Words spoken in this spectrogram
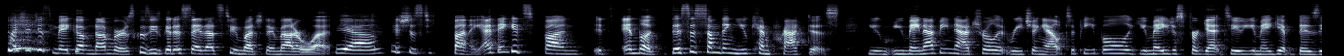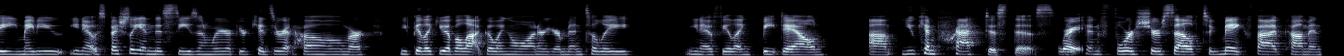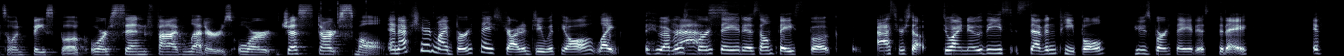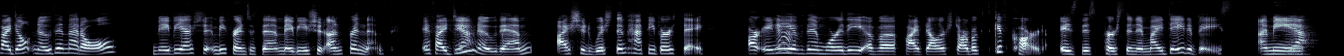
I should just make up numbers because he's going to say that's too much no matter what. Yeah. It's just funny. I think it's fun. It's and look, this is something you can practice. You you may not be natural at reaching out to people. You may just forget to. You may get busy. Maybe you, you know, especially in this season where if your kids are at home or you feel like you have a lot going on or you're mentally, you know, feeling beat down. Um, you can practice this. Right. You can force yourself to make five comments on Facebook or send five letters or just start small. And I've shared my birthday strategy with y'all. Like, whoever's Yes. birthday it is on Facebook, ask yourself Do I know these seven people whose birthday it is today? If I don't know them at all, maybe I shouldn't be friends with them. Maybe you should unfriend them. If I do Yeah. know them, I should wish them happy birthday. Are any Yeah. of them worthy of a $5 Starbucks gift card? Is this person in my database? I mean, yeah.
